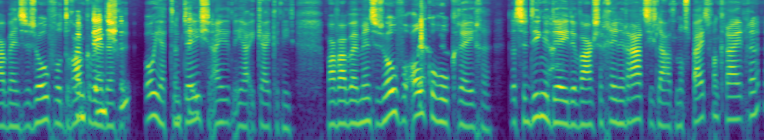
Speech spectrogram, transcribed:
Waar mensen zoveel dranken werden... Oh ja, Temptation. Ja, ik kijk het niet. Maar waarbij mensen zoveel alcohol kregen... dat ze dingen deden waar ze generaties later nog spijt van krijgen.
